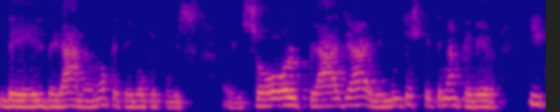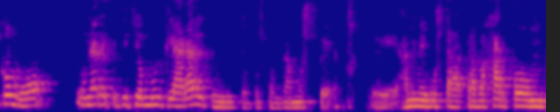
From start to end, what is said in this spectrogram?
del verano, ¿no? Que te evoque, pues, el sol, playa, elementos que tengan que ver. Y como una repetición muy clara del producto. Pues pongamos, eh, a mí me gusta trabajar con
